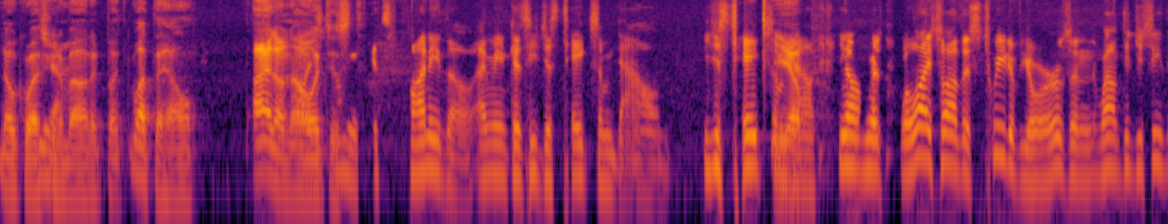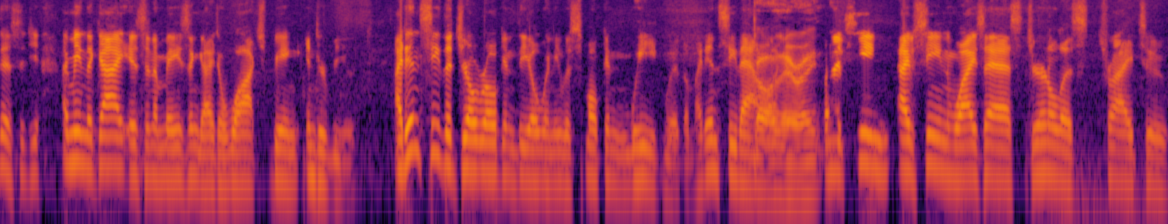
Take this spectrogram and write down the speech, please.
no question Yeah. about it. But what the hell? I don't know. Oh, it it's, just funny. it's funny though. I mean, because he just takes them down. He just takes them Yep. down. You know, well, I saw this tweet of yours, and well, did you see this? Did you? I mean, the guy is an amazing guy to watch being interviewed. I didn't see the Joe Rogan deal when he was smoking weed with him. I didn't see that. oh, one. they're right. But I've seen I've seen wise ass journalists try to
